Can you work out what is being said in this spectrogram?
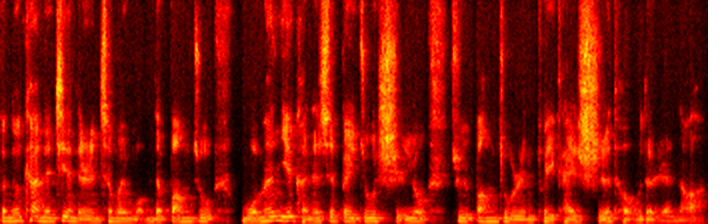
很多看得见的人成为我们的帮助，我们也可能是被主使用去帮助人推开石头的人啊。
